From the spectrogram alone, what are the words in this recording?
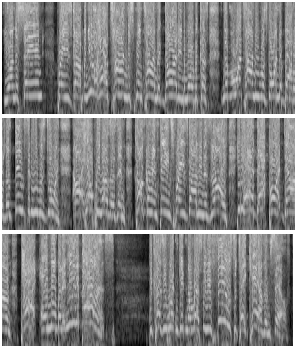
You understand? Praise God. But you don't have time to spend time with God anymore because the more time he was going to battle, the things that he was doing, uh, helping others and conquering things, praise God, in his life, he had that part down pat. Amen. But it needed balance because he wouldn't get no rest. He refused to take care of himself.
